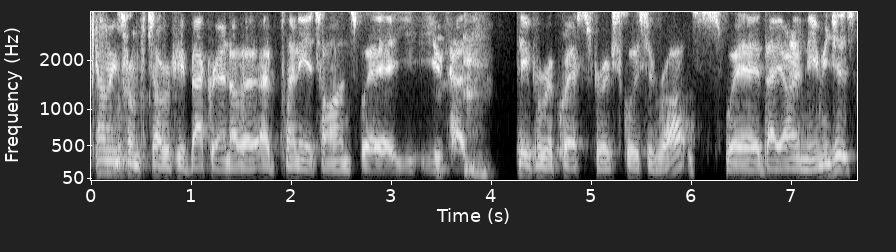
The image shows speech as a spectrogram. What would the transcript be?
Coming from photography background, I've had plenty of times where you've had people request for exclusive rights where they own the images.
